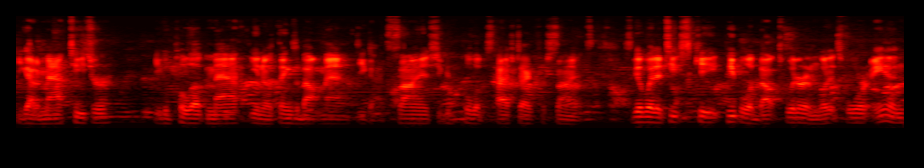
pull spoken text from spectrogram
You got a math teacher, you can pull up math, you know, things about math. You got science, you can pull up hashtag for science. It's a good way to teach people about Twitter and what it's for, and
